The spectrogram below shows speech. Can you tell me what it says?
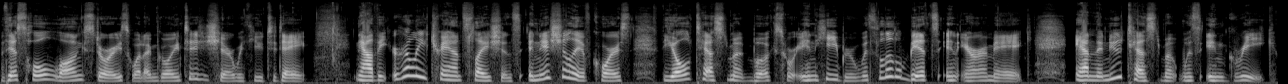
this whole long story is what I'm going to share with you today. Now, the early translations, initially, of course, the Old Testament books were in Hebrew with little bits in Aramaic, and the New Testament was in Greek.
